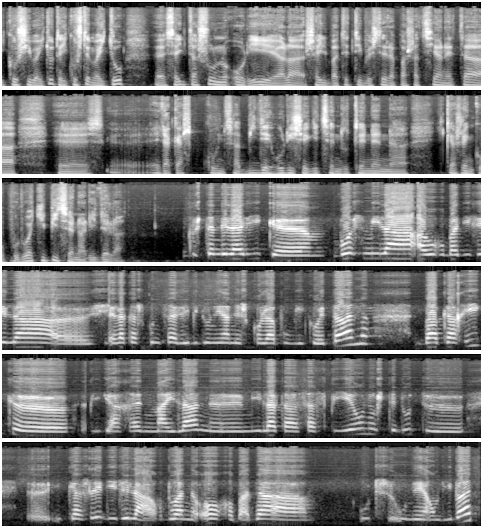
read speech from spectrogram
ikusi baitu eta ikusten baitu eh, zailtasun hori ala sail batetik bestera pasatzean eta eh, erakaskuntza bide hori segitzen dutenen eh, ikasren kopurua tipitzen ari dela. Ikusten delarik, eh, bos mila aur badizela eh, erakaskuntza elebidunean eskola publikoetan, bakarrik eh, bigarren mailan eh, mila eta zazpieun uste dut eh, eh, ikasle direla. Orduan hor bada utz une handi bat,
